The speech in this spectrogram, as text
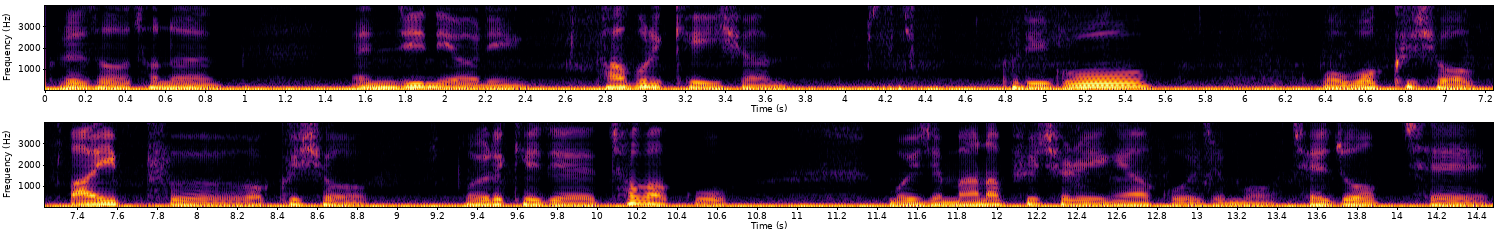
그래서 저는 엔지니어링, 파브리케이션 그리고 뭐 워크숍, 파이프 워크숍 뭐 이렇게 이제 쳐갖고 뭐 이제 만화 퓨처링 해갖고 이제 뭐 제조업체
